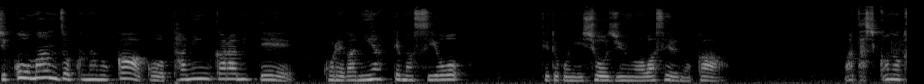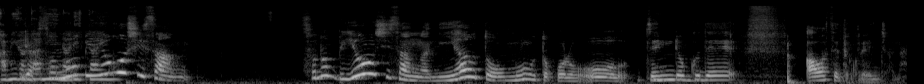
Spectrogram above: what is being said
自己満足なのかこう他人から見てこれが似合ってますよっていうところに照準を合わせるのか。私この髪型になりたい。の美容師さんその美容師さんが似合うと思うところを全力で合わせてくれんじゃない、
